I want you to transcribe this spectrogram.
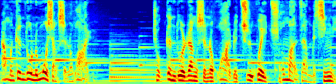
让我们更多的默想神的话语，就更多让神的话语的智慧充满在我们的心里，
